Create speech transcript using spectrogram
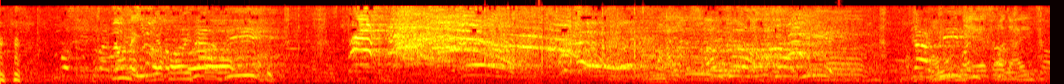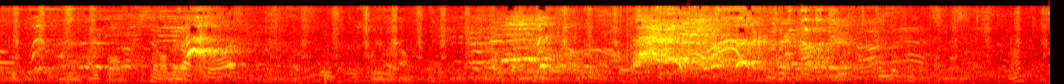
未開波。我仔。誒喺房，即係落俾你。我要去飲。追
